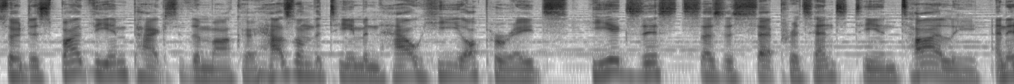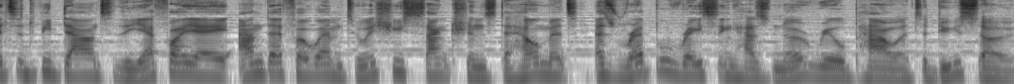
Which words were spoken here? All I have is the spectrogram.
So despite the impact that Marko has on the team and how he operates, he exists as a separate entity entirely, and it'd be down to the FIA and FOM to issue sanctions to Helmut as Red Bull Racing has no real power to do so.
